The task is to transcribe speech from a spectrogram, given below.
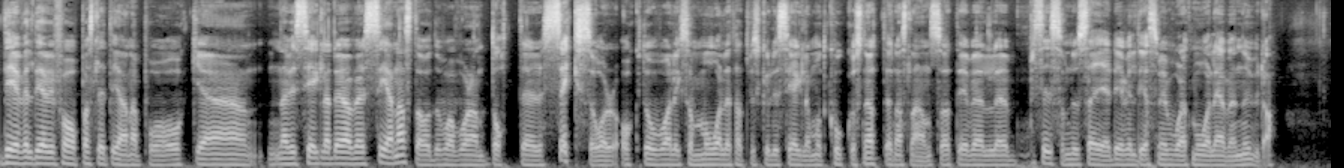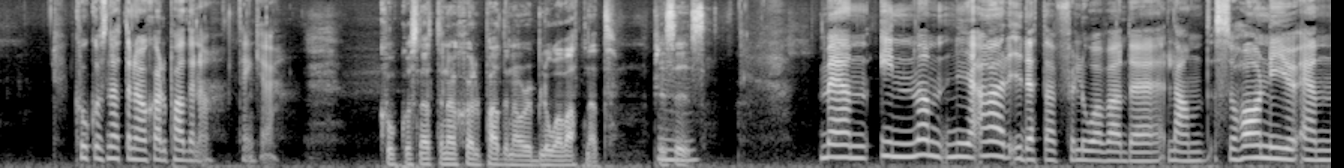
det är väl det vi får hoppas lite grann på och eh, när vi seglade över senast då, då var våran dotter sex år och då var liksom målet att vi skulle segla mot kokosnötternas land så att det är väl eh, precis som du säger, det är väl det som är vårt mål även nu då. Kokosnötterna och sköldpaddorna, tänker jag. Kokosnötterna och sköldpaddorna och det blåa vattnet, precis. Mm. Men innan ni är i detta förlovade land så har ni ju en,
